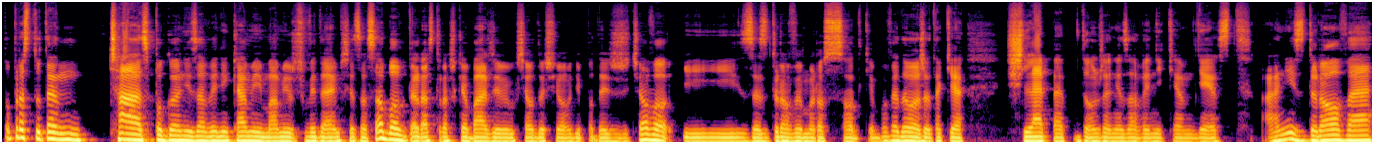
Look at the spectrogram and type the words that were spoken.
Po prostu ten czas pogoni za wynikami mam już, wydaje mi się, za sobą. Teraz troszkę bardziej bym chciał do siłowni podejść życiowo i ze zdrowym rozsądkiem, bo wiadomo, że takie ślepe dążenie za wynikiem nie jest ani zdrowe,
